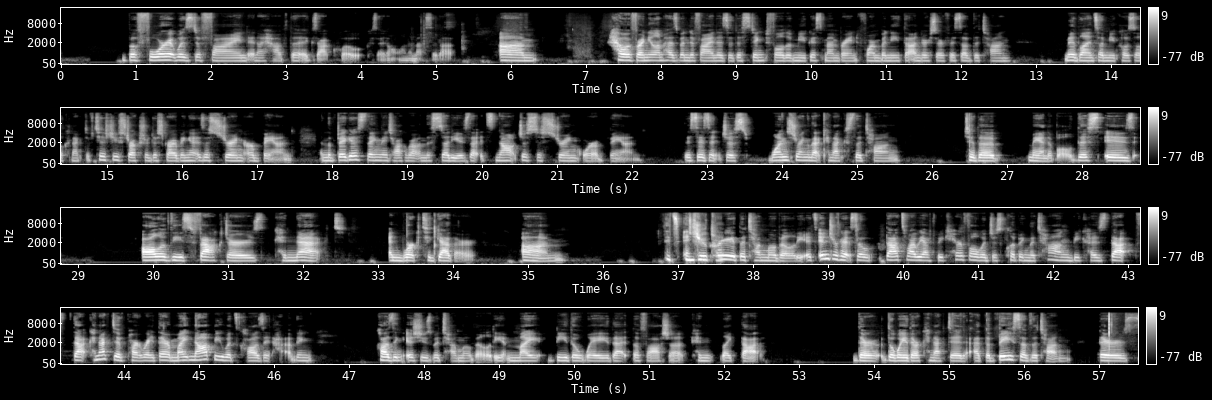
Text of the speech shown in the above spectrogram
before it was defined, and I have the exact quote because I don't want to mess it up. Um, how a frenulum has been defined as a distinct fold of mucous membrane formed beneath the undersurface of the tongue, midline submucosal connective tissue structure, describing it as a string or band. And the biggest thing they talk about in this study is that it's not just a string or a band. This isn't just one string that connects the tongue to the mandible. This is all of these factors connect and work together. Um, it's intricate. to create the tongue mobility. It's intricate, so that's why we have to be careful with just clipping the tongue because that that connective part right there might not be what's causing having causing issues with tongue mobility. It might be the way that the fascia can like that they're the way they're connected at the base of the tongue. There's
